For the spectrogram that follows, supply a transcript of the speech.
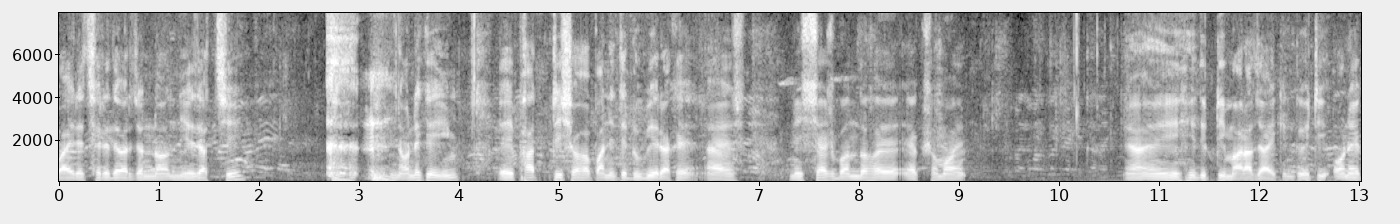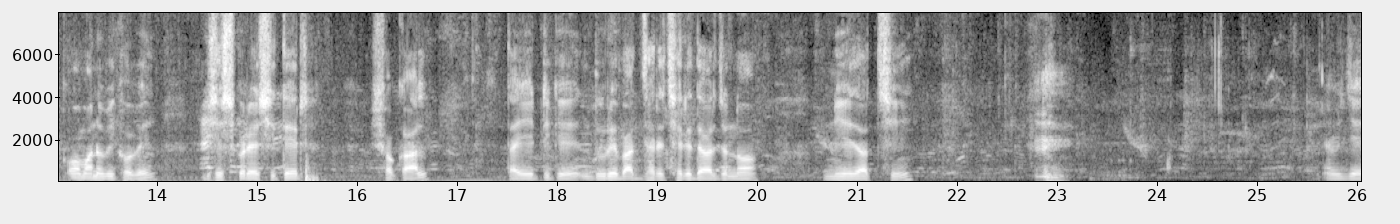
বাইরে ছেড়ে দেওয়ার জন্য নিয়ে যাচ্ছি। অনেকেই এই ফাতটি সহ পানিতে ডুবিয়ে রাখে। নিঃশ্বাস বন্ধ হয়ে এক সময় এই ইঁদুরটি মারা যায়, কিন্তু এটি অনেক অমানবিক হবে, বিশেষ করে শীতের সকাল। তাই এটিকে দূরে বাজারে ছেড়ে দেওয়ার জন্য নিয়ে যাচ্ছি। এই যে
